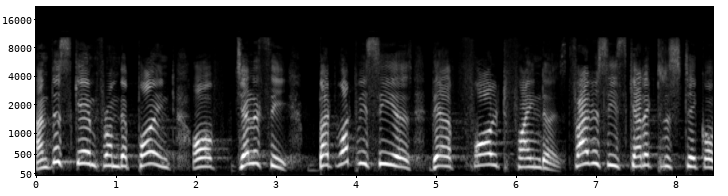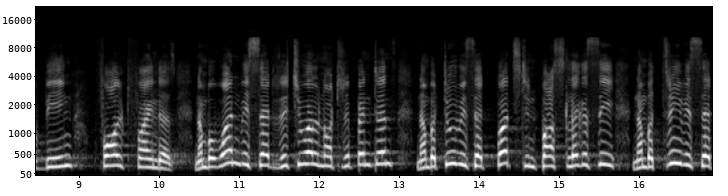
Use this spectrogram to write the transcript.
And this came from the point of jealousy. But what we see is they are fault finders. Pharisees' characteristic of being fault finders. Number one, we said ritual, not repentance. Number two, we said perched in past legacy. Number three, we said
